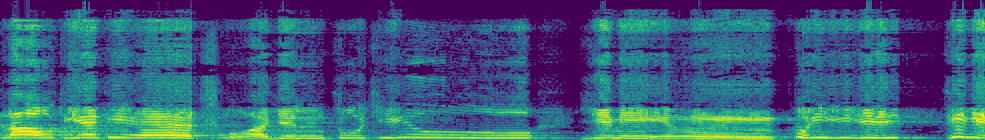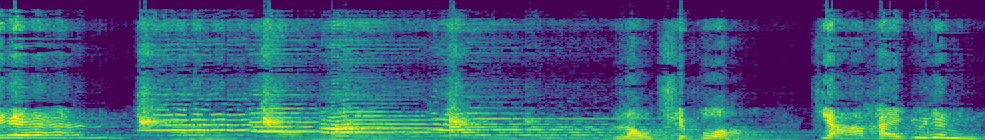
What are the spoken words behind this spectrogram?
老爹爹错饮毒酒，一命归天。老七婆加害于人，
